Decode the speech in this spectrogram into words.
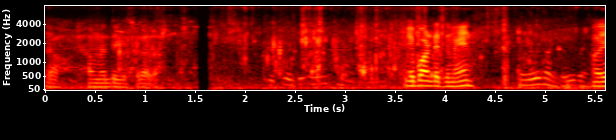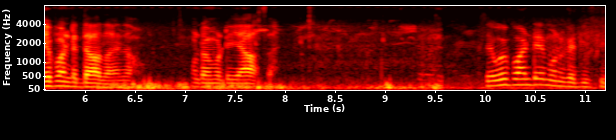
যাও, সামনের দিকে চলে যাও। এই পয়েন্টে মেন এই বান্টি এই বান্টি এই পয়েন্টে দেওয়া যায় দাও মোটামুটি ইয়া আছে সে ওই পয়েন্টে মনে করে দিচ্ছি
